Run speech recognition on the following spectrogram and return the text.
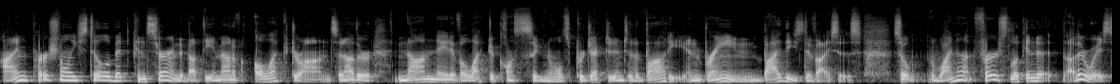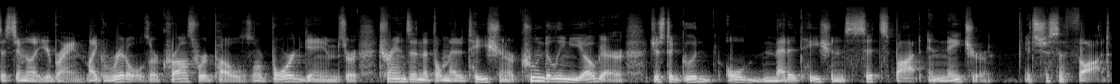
I'm personally still a bit concerned about the amount of electrons and other non native electrical signals projected into the body and brain by these devices. So why not first look into other ways to stimulate your brain, like riddles or crossword puzzles or board games or transcendental meditation or kundalini yoga or just a good old meditation sit spot in nature. It's just a thought.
